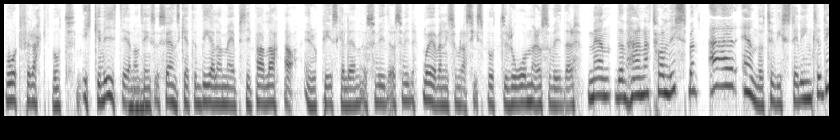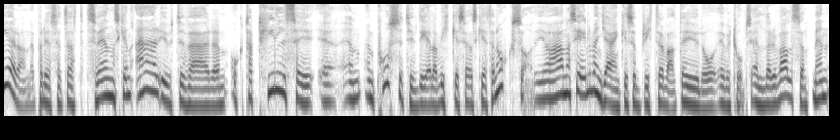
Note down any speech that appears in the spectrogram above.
Vårt förakt mot icke-vita är mm. någonting som svenskheten delar med i princip alla ja, europeiska länder och så vidare. Och så vidare. Och även liksom rasism mot romer och så vidare. Men den här nationalismen är ändå till viss del inkluderande på det sättet att svensken är ute i världen och tar till sig en, en positiv del av icke-svenskheten också. Johanna Segelman, Yankees och Britt Ravalt är ju då Evert Taubes Eldare-valsen. Men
